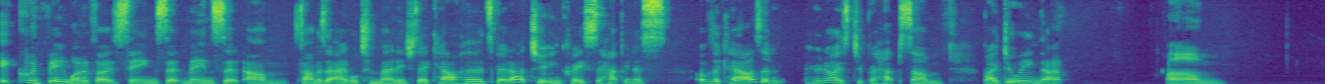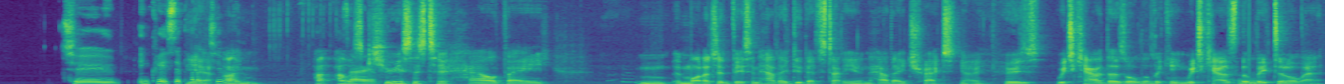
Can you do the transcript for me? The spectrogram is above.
it could be one of those things that means that um, farmers are able to manage their cow herds better to increase the happiness of the cows, and who knows, to perhaps um, by doing that, um, to increase their yeah. productivity. I'm. I, I was So- curious as to how they monitored this and how they did that study and how they tracked, you know, who's which cow does all the licking, which cows Mm. that licked and all that.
